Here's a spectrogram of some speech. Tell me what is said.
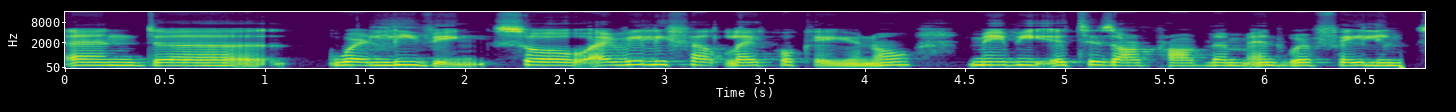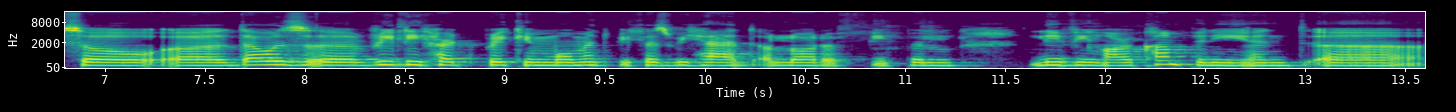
and uh, were leaving. So I really felt like, okay, you know, maybe it is our problem and we're failing. So uh, that was a really heartbreaking moment because we had a lot of people leaving our company and uh,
